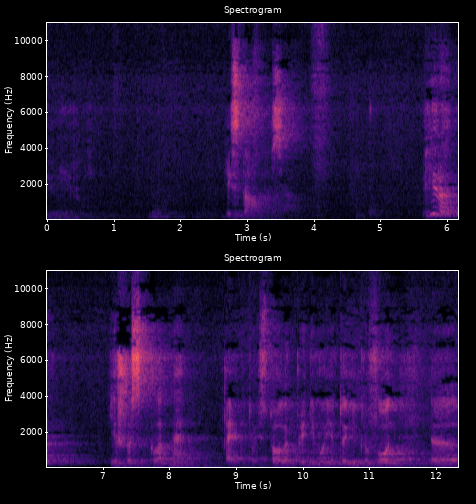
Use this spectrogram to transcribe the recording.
Вірою. І сталося. Віра є щось складне. Та як той столик піднімає, той мікрофон, е,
